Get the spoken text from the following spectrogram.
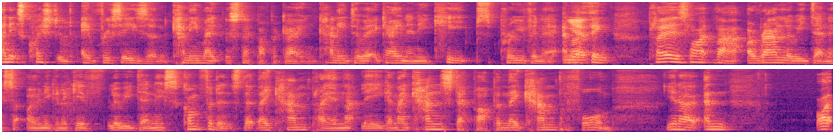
and it's questioned every season can he make the step up again can he do it again and he keeps proving it and i think players like that around louis dennis are only going to give louis dennis confidence that they can play in that league and they can step up and they can perform you know and i,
